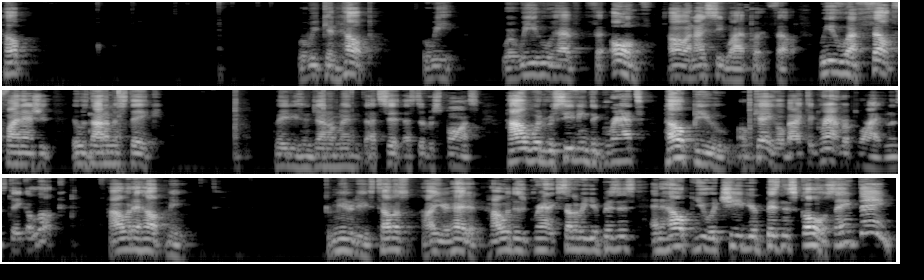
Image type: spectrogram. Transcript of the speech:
Help where we can help, where we where we who have oh oh, and I see why I put felt. We who have felt financially, it was not a mistake, ladies and gentlemen. That's it. That's the response. How would receiving the grant help you? Okay, go back to grant replies and let's take a look. How would it help me? Communities, tell us how you're headed. How would this grant accelerate your business and help you achieve your business goals? Same thing.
